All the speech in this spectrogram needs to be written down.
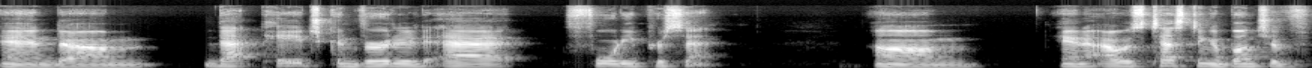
And um, that page converted at 40%. Um, and I was testing a bunch of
